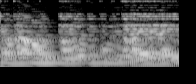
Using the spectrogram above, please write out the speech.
Thank you.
